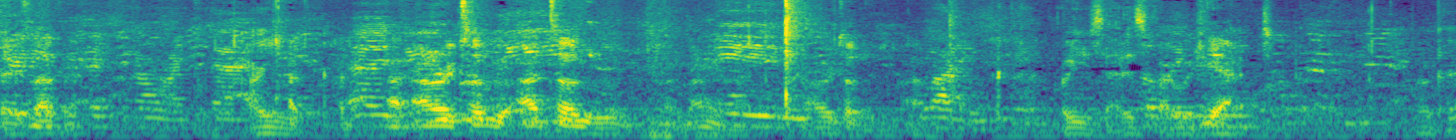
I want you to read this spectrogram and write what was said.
Like, we want to say nothing. Are you I, I already told you. I told you. I, mean, I already told you. are you satisfied with your Yeah. match? Okay.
